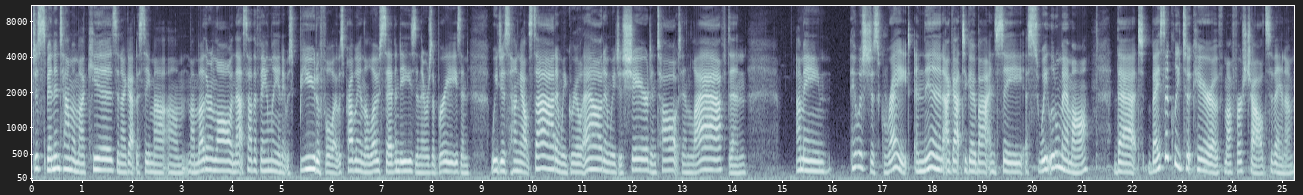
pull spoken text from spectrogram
just spending time with my kids and I got to see my um, my mother-in-law and that side of the family and it was beautiful. It was probably in the low 70s and there was a breeze and we just hung outside and we grilled out and we just shared and talked and laughed and I mean, it was just great. And then I got to go by and see a sweet little mama that basically took care of my first child, Savannah.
